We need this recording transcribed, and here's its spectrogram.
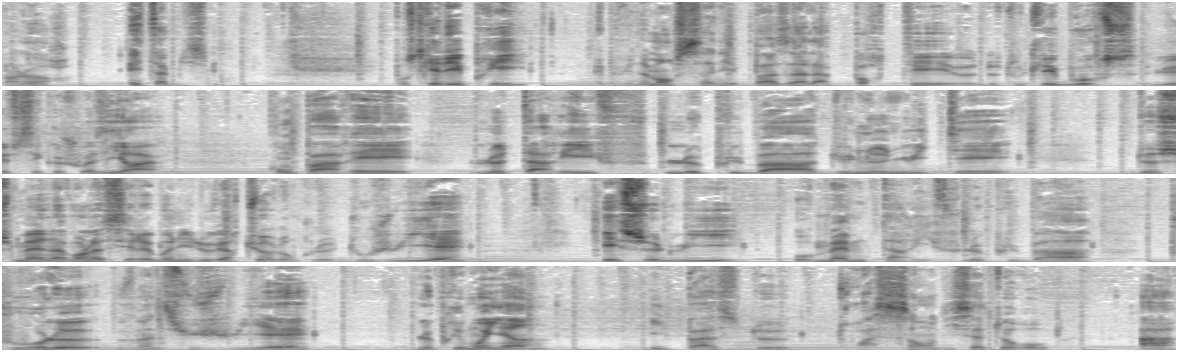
dans leur établissement. Pour ce qui est des prix, évidemment, ça n'est pas à la portée de toutes les bourses. L'UFC que choisir comparé le tarif le plus bas d'une nuitée deux semaines avant la cérémonie d'ouverture, donc le 12 juillet, et celui au même tarif le plus bas pour le 28 juillet. Le prix moyen, il passe de 317 euros à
